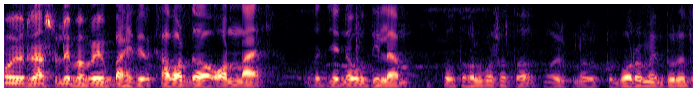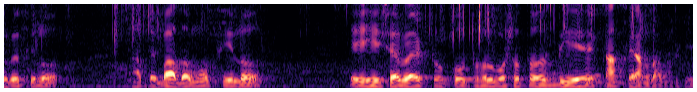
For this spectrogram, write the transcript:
রেতে ময়ূর আসলে এভাবে বাইরের খাবার দেওয়া অন্যায়। জেনেও দিলাম, কৌতূহলবশত ময়ূরগুলো একটু গরমে দূরে দূরে ছিল, হাতে বাদামও ছিল। এই হিসাবে একটু কৌতূহলবশত দিয়ে কাছে আনলাম আর কি।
